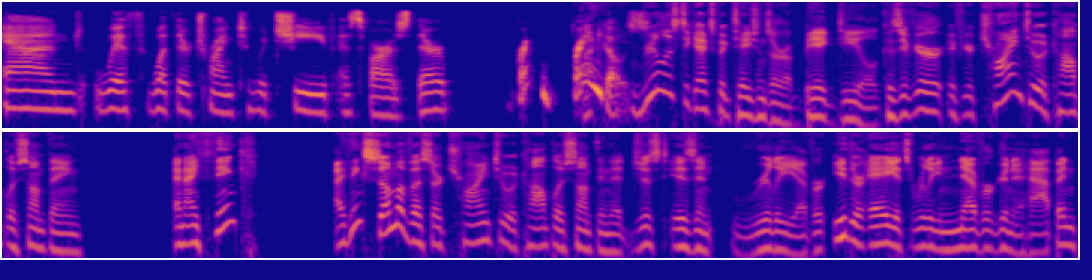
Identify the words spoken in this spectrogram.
and with what they're trying to achieve as far as their brain brain goes. realistic expectations are a big deal because if you're if you're trying to accomplish something and i think i think some of us are trying to accomplish something that just isn't really ever either a it's really never going to happen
